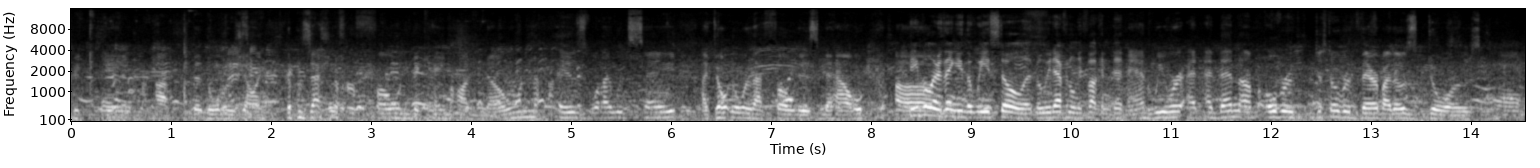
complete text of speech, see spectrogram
became uh, the, the woman was yelling. The possession of her phone became unknown, is what I would say. I don't know where that phone is now. Um, People are thinking that we stole it, but we definitely fucking didn't. and we were, and, and then um, over just over there by those doors, um,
